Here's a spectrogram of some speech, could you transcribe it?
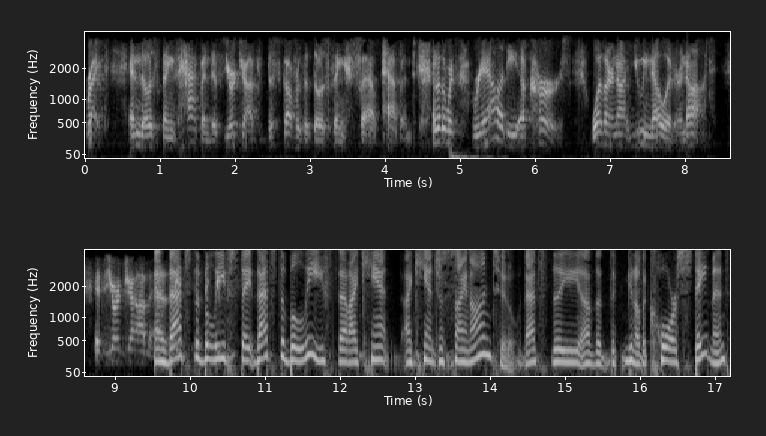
Right. And those things happened. It's your job to discover that those things have happened. In other words, reality occurs, whether or not you know it or not. It's your job and as that's the belief state that's the belief that i can't i can't just sign on to. That's the uh, the, the you know the core statement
